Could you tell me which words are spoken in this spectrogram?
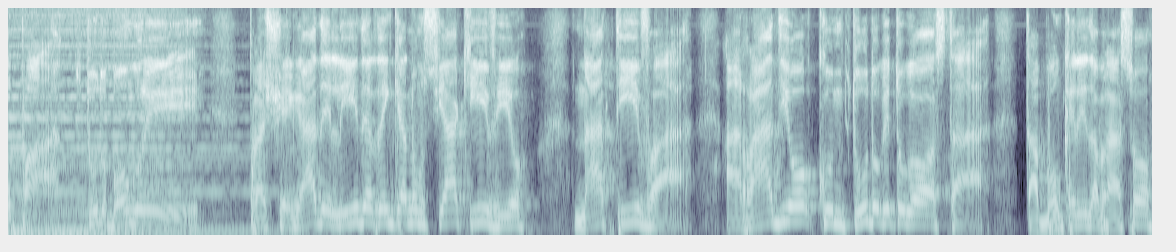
Opa, tudo bom, guri? Pra chegar de líder tem que anunciar aqui, viu? Nativa, a rádio com tudo que tu gosta. Tá bom, querido? Abraço.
